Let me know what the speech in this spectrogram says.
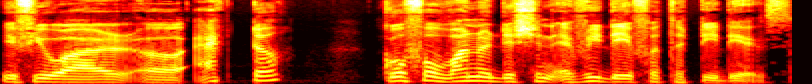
If you are an actor, go for one audition every day for 30 days.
